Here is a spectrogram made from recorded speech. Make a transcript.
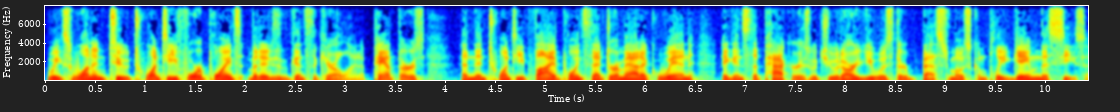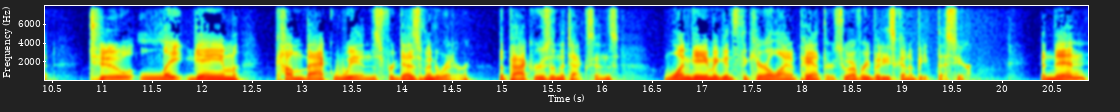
Weeks one and two, 24 points, but it is against the Carolina Panthers, and then 25 points, that dramatic win against the Packers, which you would argue was their best, most complete game this season. Two late game comeback wins for Desmond Ridder, the Packers and the Texans. One game against the Carolina Panthers, who everybody's going to beat this year. And then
